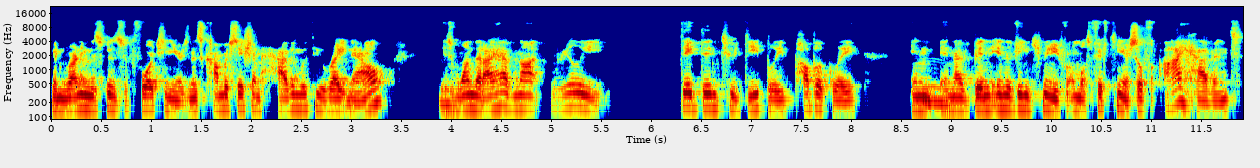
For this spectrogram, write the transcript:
been running this business for 14 years, and this conversation I'm having with you right now mm-hmm. is one that I have not really digged into deeply publicly. In, mm-hmm. and I've been in the vegan community for almost 15 years. So if I haven't,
